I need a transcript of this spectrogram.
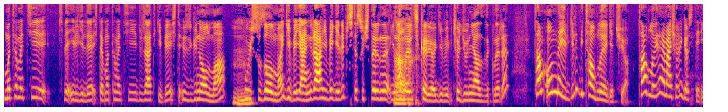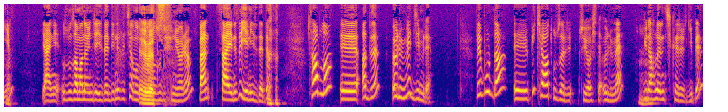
matematikle ilgili işte matematiği düzelt gibi işte üzgün olma, huysuz olma gibi yani rahibe gelip işte suçlarını, günahlarını çıkarıyor gibi çocuğun yazdıkları. Tam onunla ilgili bir tabloya geçiyor. Tabloyu da hemen şöyle göstereyim. Yani uzun zaman önce izlediğiniz için unuttuğunuzu Evet. düşünüyorum. Ben sayenizde yeni izledim. Tablo e, adı Ölüm ve Cimri. Ve burada e, bir kağıt uzatıyor işte ölüme. Günahlarını çıkarır gibi.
